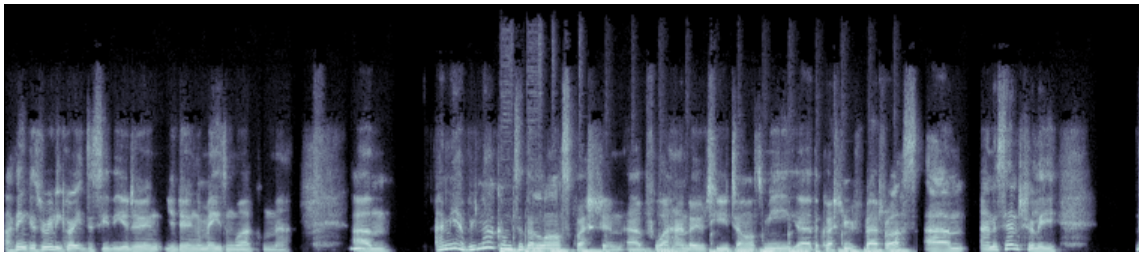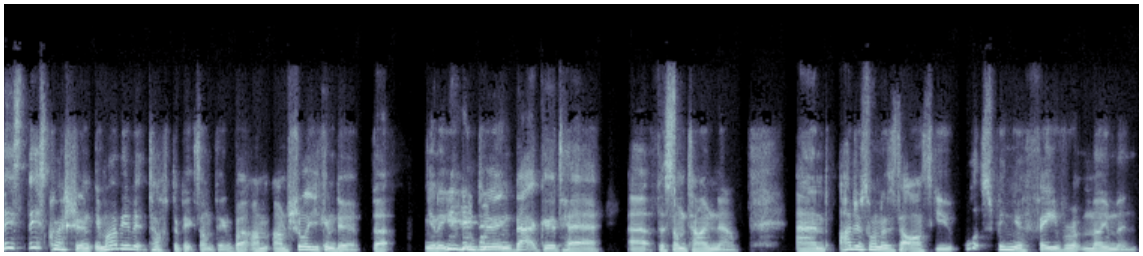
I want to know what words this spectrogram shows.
i think it's really great to see that you're doing you're doing amazing work on that. Mm-hmm. um and yeah, we've now come to the last question uh, before I hand over to you to ask me uh, the question you've prepared for us. Um, and essentially, this this question it might be a bit tough to pick something, but I'm I'm sure you can do it. But you know, you've been doing that good hair uh, for some time now, and I just wanted to ask you, what's been your favorite moment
